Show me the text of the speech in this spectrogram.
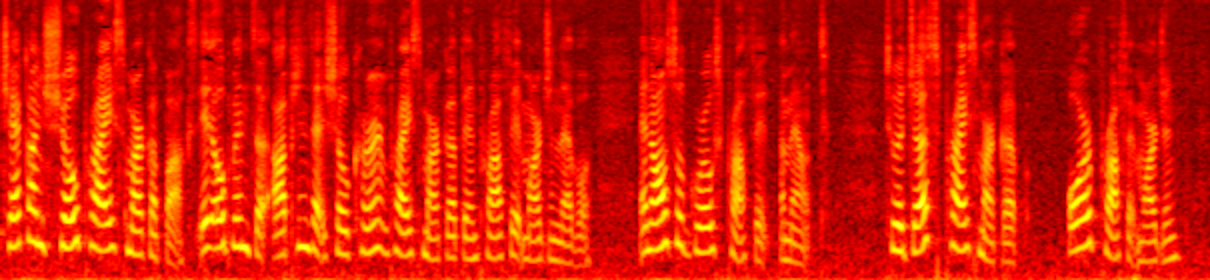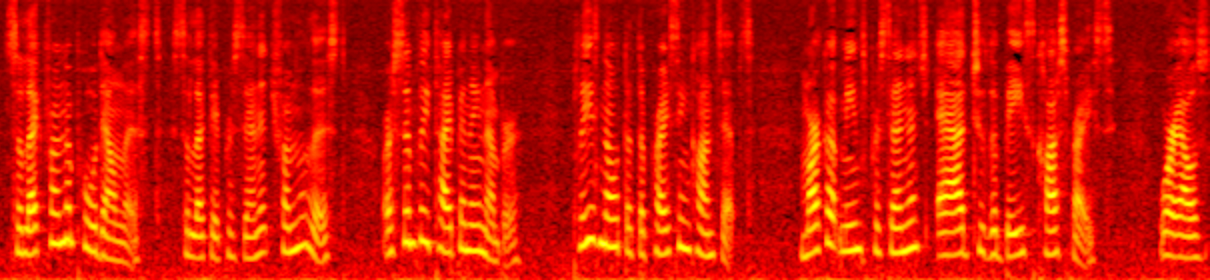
Check on Show Price Markup box. It opens the options that show current price markup and profit margin level, and also gross profit amount. To adjust price markup or profit margin, Select from the pull-down list, select a percentage from the list, or simply type in a number. Please note that the pricing concepts markup means percentage add to the base cost price, whereas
